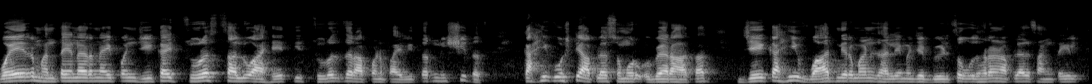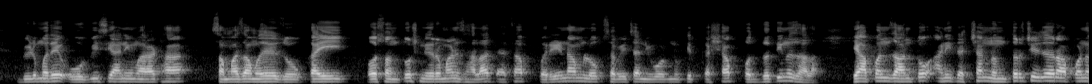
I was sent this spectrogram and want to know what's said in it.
वैर म्हणता येणार नाही पण जी काही चुरस चालू आहे ती चुरस जर आपण पाहिली तर निश्चितच काही गोष्टी आपल्यासमोर उभ्या राहतात. जे काही वाद निर्माण झाले म्हणजे बीडचं उदाहरण आपल्याला सांगता येईल. बीडमध्ये ओबीसी आणि मराठा समाजामध्ये जो काही असंतोष निर्माण झाला त्याचा परिणाम लोकसभेच्या निवडणुकीत कशा पद्धतीनं झाला हे आपण जाणतो. आणि त्याच्यानंतरचे जर आपण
